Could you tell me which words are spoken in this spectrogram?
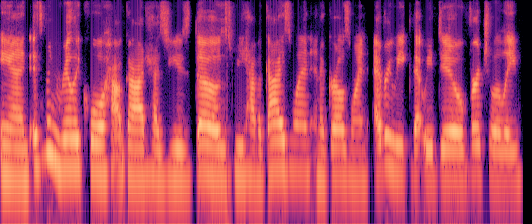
And it's been really cool how God has used those. We have a guys one and a girls one every week that we do virtually.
